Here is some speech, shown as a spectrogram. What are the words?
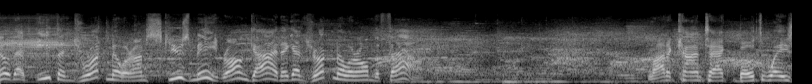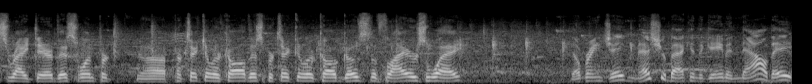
no, that's Ethan Druckmiller. I'm, excuse me, wrong guy. They got Druckmiller on the foul. A lot of contact both ways right there. This one per, uh, particular call, this particular call goes the Flyers' way. They'll bring Jaden Mesher back in the game, and now they,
